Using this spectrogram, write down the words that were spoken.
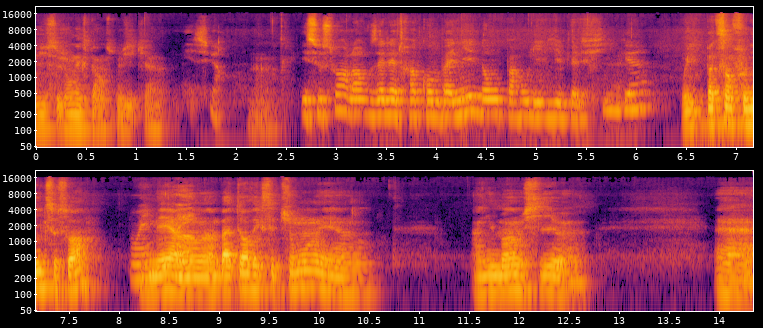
vivre ce genre d'expérience musicale. Bien sûr. Et ce soir, là, vous allez être accompagné donc par Olivier Pelfig. Oui, pas de symphonique ce soir mais Un, batteur d'exception et un, humain aussi. Euh, euh,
